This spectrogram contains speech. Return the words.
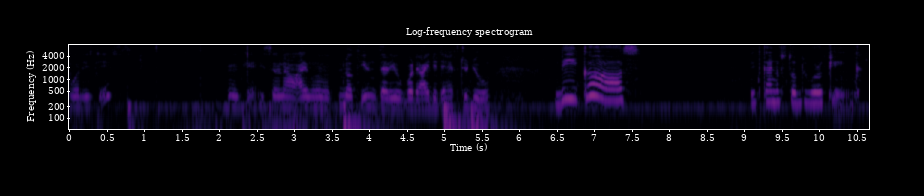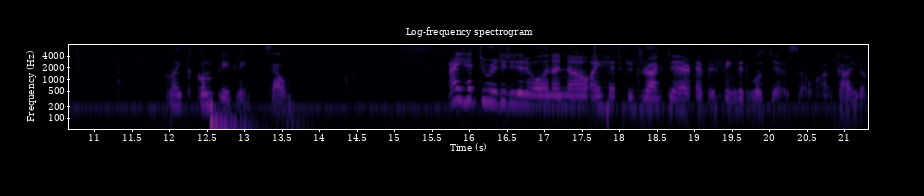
What is this? Okay, so now I will not even tell you what I did have to do because it kind of stopped working like completely. So I had to edit it at all, and I now I have to drag there everything that was there. So I'm kind of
